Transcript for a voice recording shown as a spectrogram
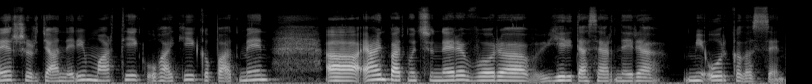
մեր շրջաների մարդիկ ուղակի կպատմեն այն պատմությունները, որը երիտասարդները մի օր կլսեն։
